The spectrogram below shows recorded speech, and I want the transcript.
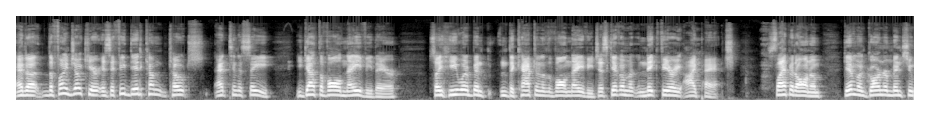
and uh, the funny joke here is if he did come coach at Tennessee, you got the Vol Navy there. So he would have been the captain of the Vol Navy. Just give him a Nick Fury eye patch, slap it on him, give him a Gardner Minshew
